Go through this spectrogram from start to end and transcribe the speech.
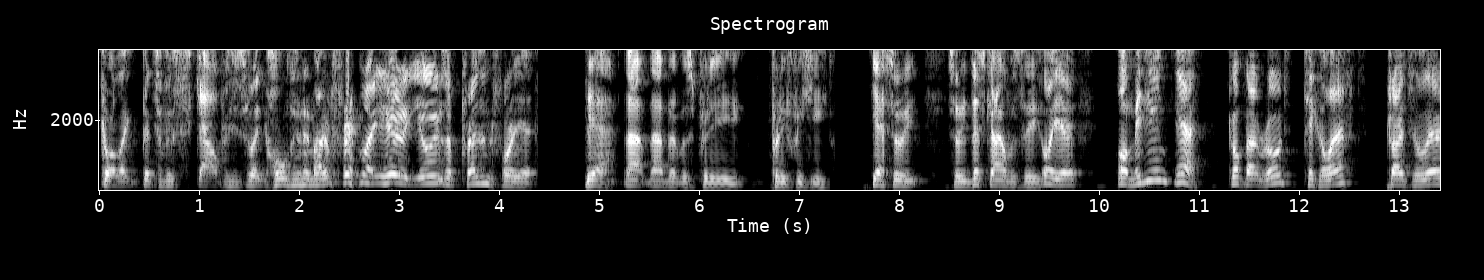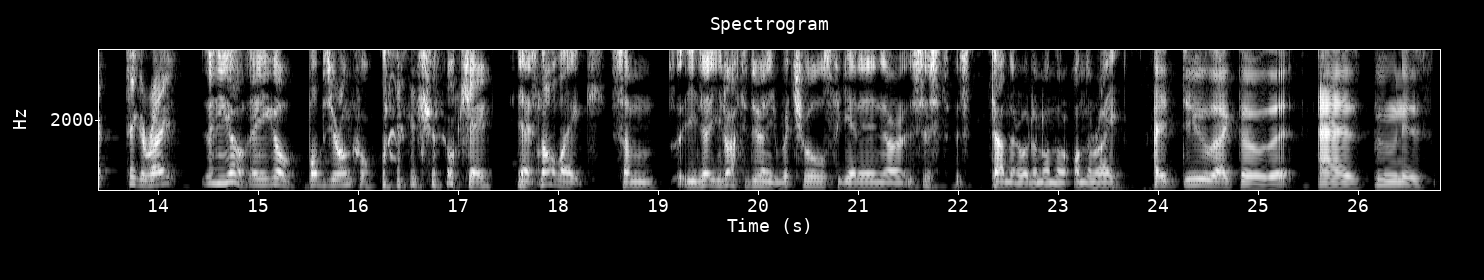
got like bits of his scalp, he's just like holding them out for him, like here, here's a present for you. Yeah, that that bit was pretty pretty freaky. Yeah, so so this guy obviously, oh yeah, oh Midian, yeah, go up that road, take a left, drive to there, take a right, then you go, there you go, Bob's your uncle. okay. Yeah, it's not like some you don't you don't have to do any rituals to get in, or it's just it's down the road and on the on the right. I do like though that as Boone is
